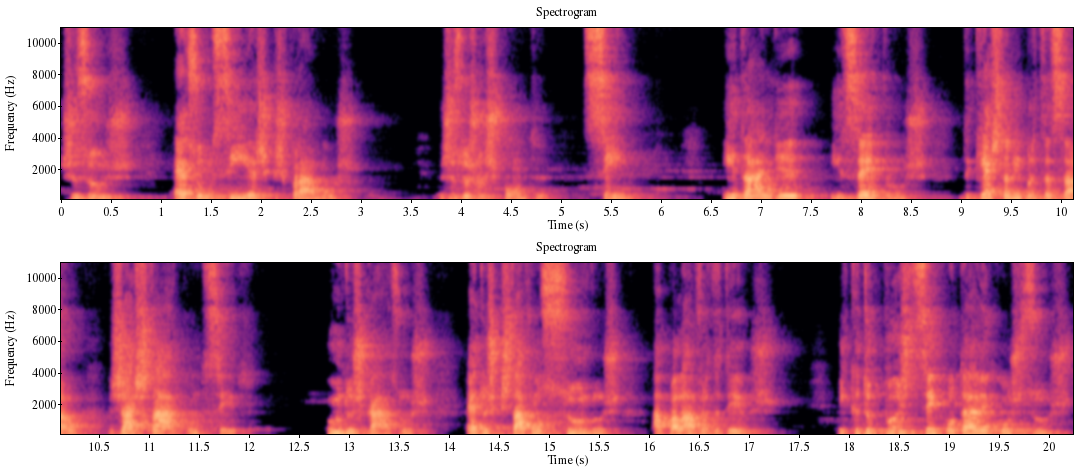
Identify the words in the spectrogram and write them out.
Jesus, és o Messias que esperamos? Jesus responde: Sim. E dá-lhe exemplos de que esta libertação já está a acontecer. Um dos casos é dos que estavam surdos à palavra de Deus e que depois de se encontrarem com Jesus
